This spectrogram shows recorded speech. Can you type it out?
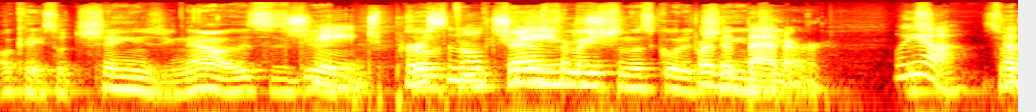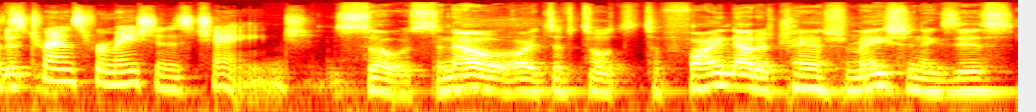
"Okay, so changing now. This is change good. So personal from change transformation. Let's go to for the better well yeah So that's did- transformation is change So, so now, all right, to, to, to find out if transformation exists,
